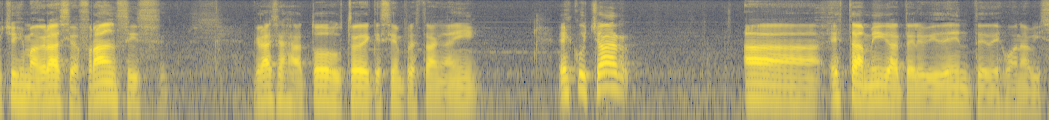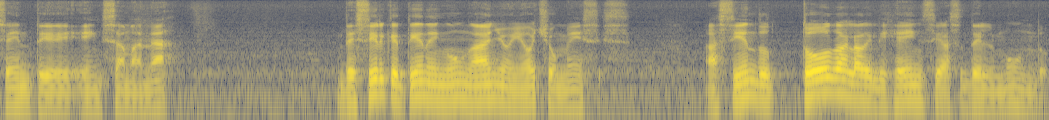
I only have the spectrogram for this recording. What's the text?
Muchísimas gracias, Francis. Gracias a todos ustedes que siempre están ahí. Escuchar a esta amiga televidente de Juana Vicente en Samaná, decir que tienen un año y ocho meses haciendo todas las diligencias del mundo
